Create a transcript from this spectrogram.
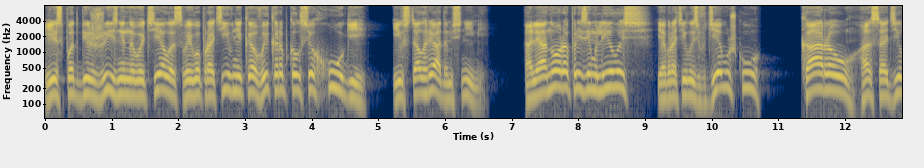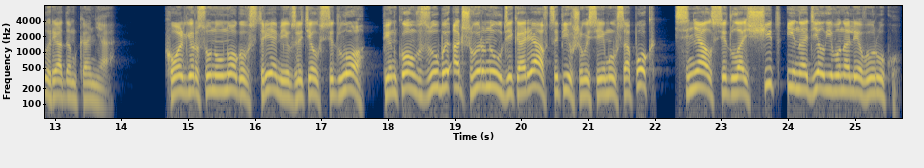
Из-под безжизненного тела своего противника выкарабкался Хуги и встал рядом с ними. А Леонора приземлилась и обратилась в девушку. Кароу осадил рядом коня. Хольгер сунул ногу в стремя и взлетел в седло, пинком в зубы отшвырнул дикаря, вцепившегося ему в сапог, снял с седла щит и надел его на левую руку.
